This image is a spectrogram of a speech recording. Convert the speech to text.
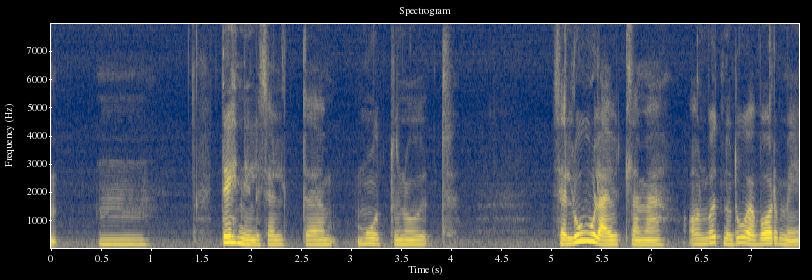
mm, tehniliselt äh, muutunud. See luule, ütleme, on võtnud uue vormi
